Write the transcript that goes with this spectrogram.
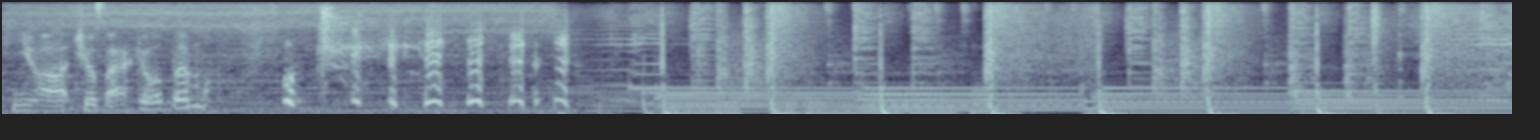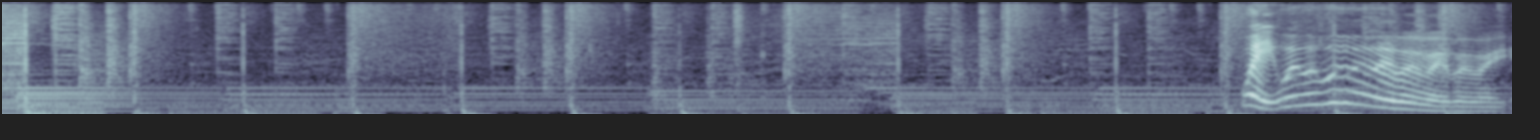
Can you arch your back bit more? Wait, wait, wait, wait, wait, wait, wait, wait, wait.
